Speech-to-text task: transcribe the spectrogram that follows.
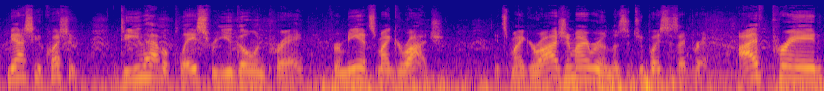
Let me ask you a question. Do you have a place where you go and pray? For me, it's my garage. It's my garage and my room. Those are two places I pray. I've prayed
